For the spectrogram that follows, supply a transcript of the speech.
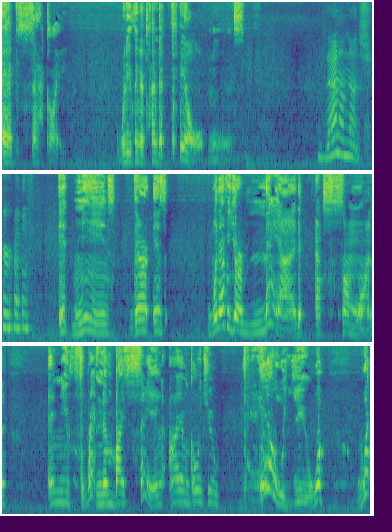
Exactly. What do you think a time to kill means? That I'm not sure of. It means there is, whenever you're mad at someone and you threaten them by saying, I am going to kill you, what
